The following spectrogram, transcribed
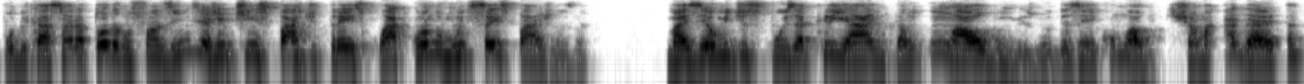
publicação era toda nos fanzines e a gente tinha espaço de três, quatro, quando muito seis páginas, né? Mas eu me dispus a criar, então, um álbum mesmo. Eu desenhei como álbum, que chama Agartha.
